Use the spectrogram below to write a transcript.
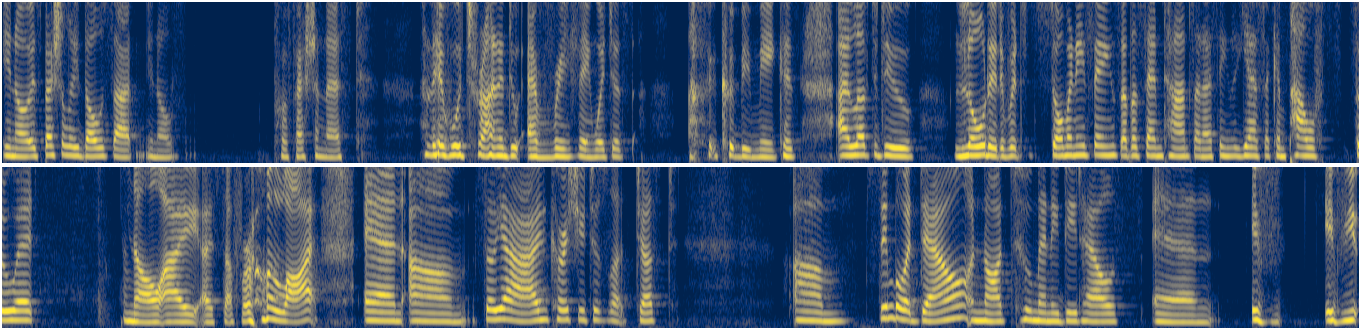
you know especially those that you know perfectionist they would try to do everything which is could be me because i love to do loaded with so many things at the same time and i think yes i can power through it. No i i suffer a lot. And um so yeah i encourage you to just um simple it down and not too many details. And if if you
